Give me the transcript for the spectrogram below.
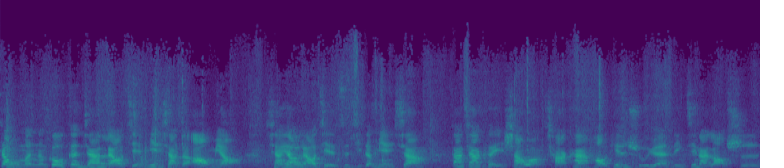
让我们能够更加了解面相的奥妙。想要了解自己的面相，大家可以上网查看昊天书院林静来老师，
